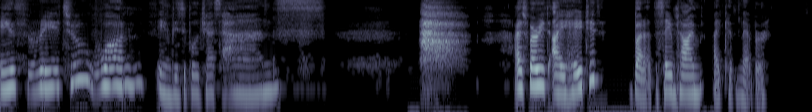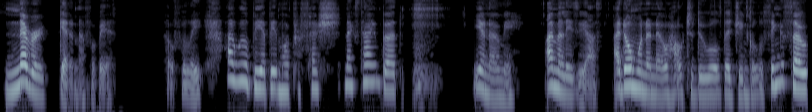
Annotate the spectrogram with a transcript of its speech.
In 3, 2, 1. Invisible jazz hands. I swear it, I hate it, but at the same time, I can never, never get enough of it. Hopefully, I will be a bit more profesh next time, but you know me. I'm a lazy ass. I don't want to know how to do all the jingle things, so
